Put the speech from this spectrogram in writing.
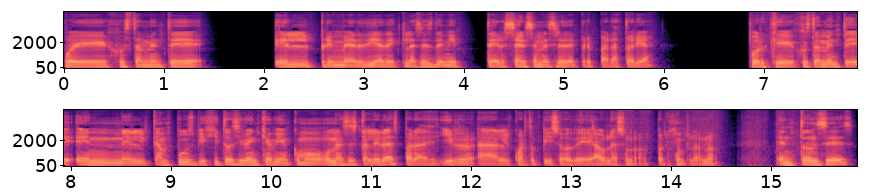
fue justamente el primer día de clases de mi tercer semestre de preparatoria porque justamente en el campus viejito sí ven que habían como unas escaleras para ir al cuarto piso de aulas 1, por ejemplo, ¿no? Entonces,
